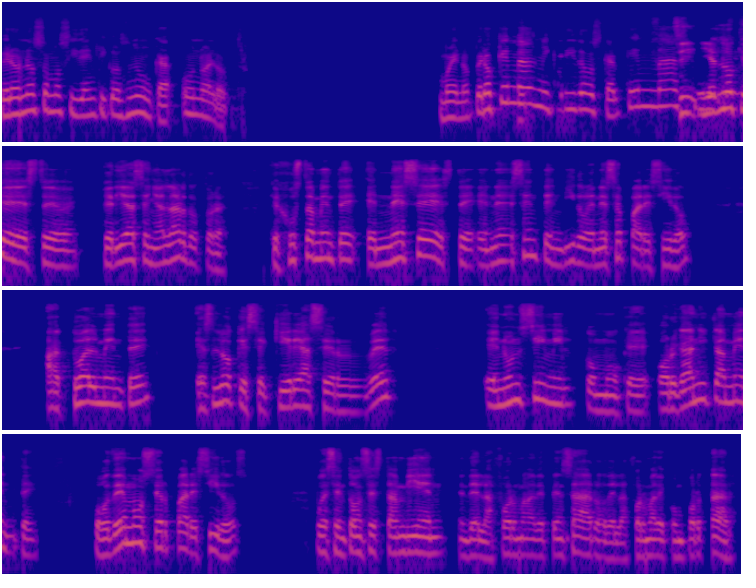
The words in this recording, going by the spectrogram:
Pero no somos idénticos nunca uno al otro. Bueno, pero ¿qué más, mi querido Oscar? ¿Qué más? Sí, y es lo que este, quería señalar, doctora, que justamente en ese, este, en ese entendido, en ese parecido, actualmente es lo que se quiere hacer ver en un símil como que orgánicamente podemos ser parecidos, pues entonces también de la forma de pensar o de la forma de comportar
